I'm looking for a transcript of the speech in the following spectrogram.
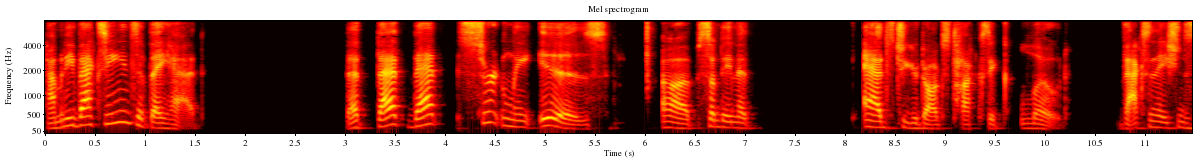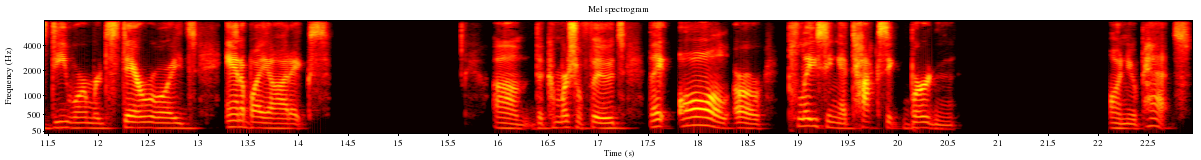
How many vaccines have they had? That that that certainly is uh, something that adds to your dog's toxic load. Vaccinations, dewormers, steroids, antibiotics, um, the commercial foods, they all are placing a toxic burden on your pets.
